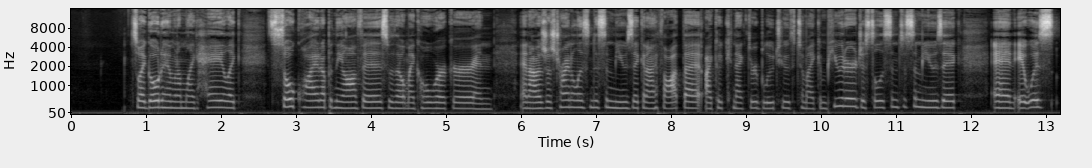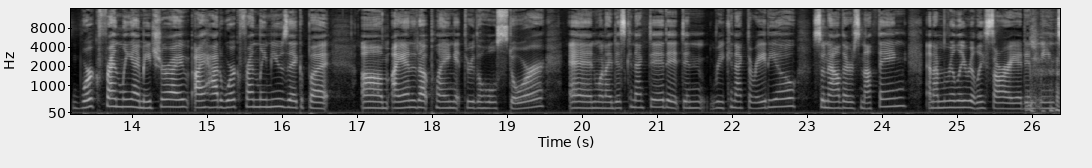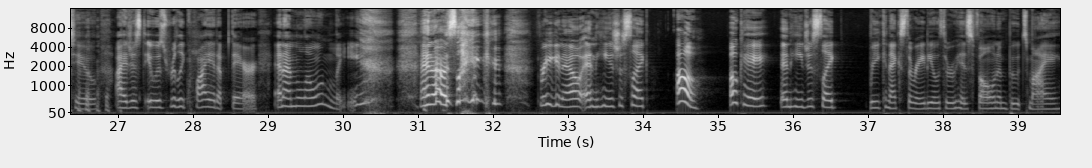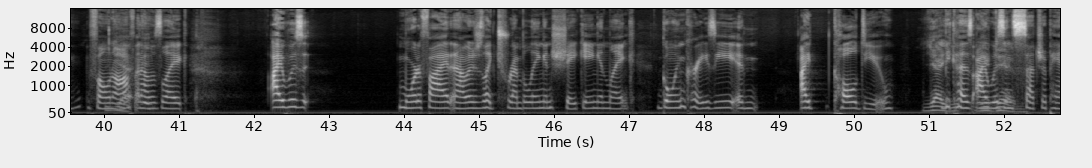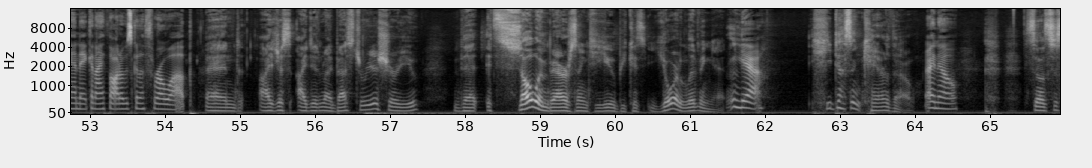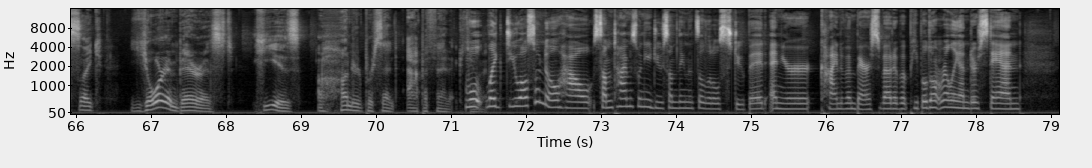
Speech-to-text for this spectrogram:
So I go to him and I'm like, hey, like, it's so quiet up in the office without my coworker. And, and I was just trying to listen to some music and I thought that I could connect through Bluetooth to my computer just to listen to some music and it was work friendly. I made sure I, I had work friendly music, but um, I ended up playing it through the whole store. And when I disconnected, it didn't reconnect the radio. So now there's nothing. And I'm really, really sorry. I didn't mean to. I just, it was really quiet up there and I'm lonely. and I was like freaking out. And he's just like, oh, okay. And he just like reconnects the radio through his phone and boots my phone Yeah, off. And I was like, I was mortified and I was like trembling and shaking and like going crazy. And I called you Yeah, you- because I you was in such a panic and I thought I was going to throw up. and I just I did my best to reassure you that it's so embarrassing to you because you're living it. Yeah, He doesn't care though. I know. So it's just like you're embarrassed. He is a hundred percent apathetic. To Well, it. like, do you also know how sometimes when you do something that's a little stupid and you're kind of embarrassed about it, but people don't really understand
